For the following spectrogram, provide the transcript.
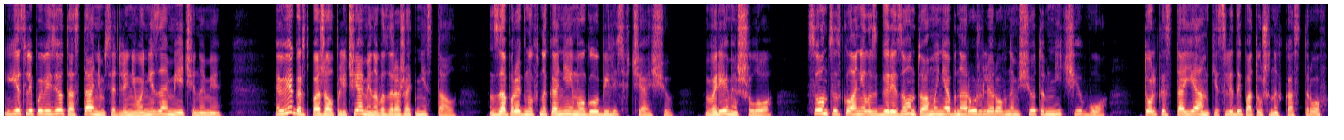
Если повезет, останемся для него незамеченными. Вегард пожал плечами, но возражать не стал. Запрыгнув на коней, мы углубились в чащу. Время шло. Солнце склонилось к горизонту, а мы не обнаружили ровным счетом ничего. Только стоянки, следы потушенных костров,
